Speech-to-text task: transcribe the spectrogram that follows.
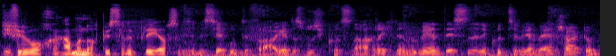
wie viele Wochen haben wir noch bis zu den Playoffs? Das ist eine sehr gute Frage, das muss ich kurz nachrechnen. Währenddessen eine kurze Werbeeinschaltung.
